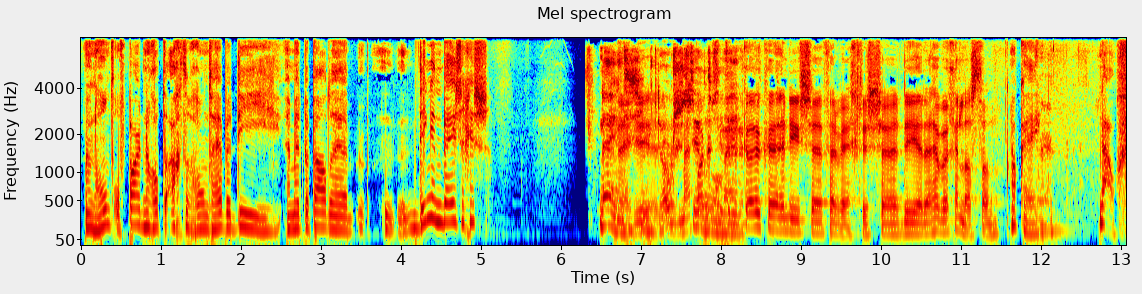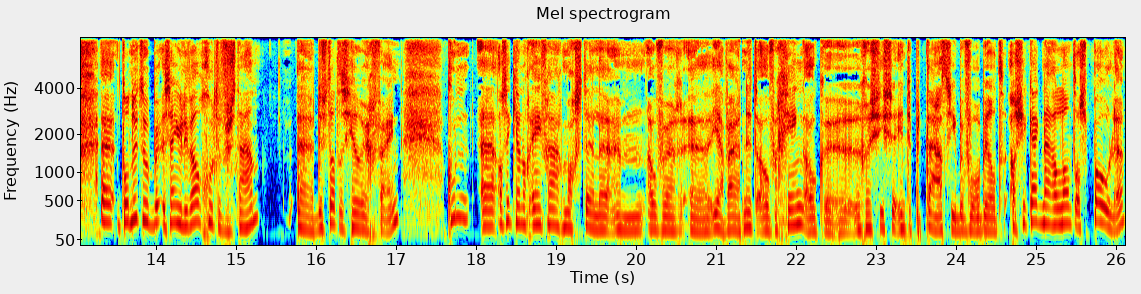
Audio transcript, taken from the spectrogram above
een hond of partner op de achtergrond hebben die met bepaalde dingen bezig is. Nee, nee die, mijn partner zit in de keuken en die is uh, ver weg. Dus uh, die, daar hebben we geen last van. Oké. Okay. Nou, tot nu toe zijn jullie wel goed te verstaan. Uh, dus dat is heel erg fijn. Koen, uh, als ik jou nog één vraag mag stellen um, over uh, ja, waar het net over ging, ook Russische interpretatie bijvoorbeeld. Als je kijkt naar een land als Polen,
